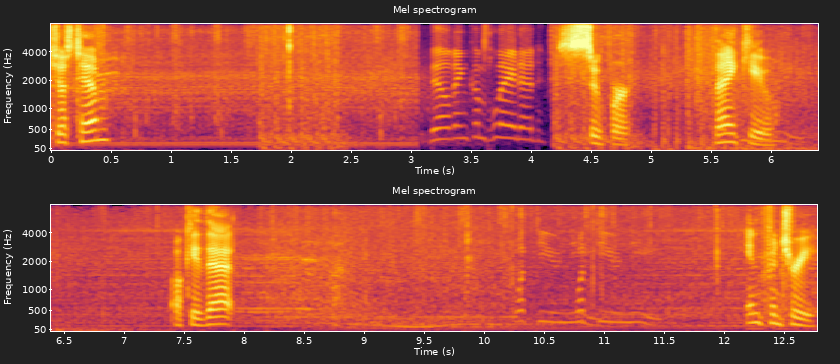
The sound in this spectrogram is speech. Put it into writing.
Just him? Building completed. Super. Thank you. Okay, that What do you need? What do you need? infantry.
